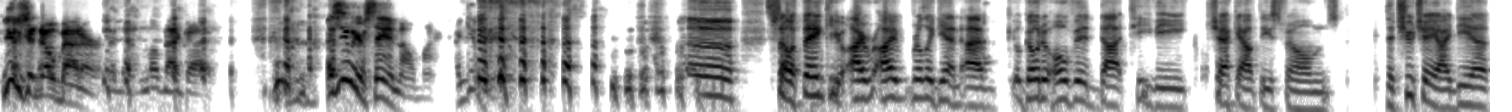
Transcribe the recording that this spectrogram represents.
You should know better. I love that guy. I see what you're saying now, Mike. I get you're Uh, so thank you. I I really again uh, go to ovid.tv, check out these films, the Juche idea,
